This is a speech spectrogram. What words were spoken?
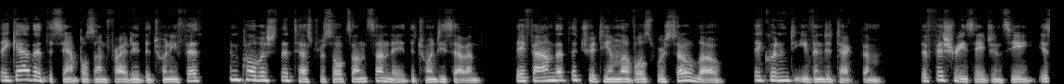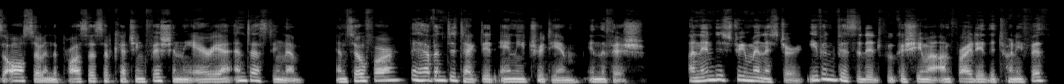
They gathered the samples on Friday the 25th and published the test results on Sunday the 27th. They found that the tritium levels were so low they couldn't even detect them. The Fisheries Agency is also in the process of catching fish in the area and testing them, and so far they haven't detected any tritium in the fish. An industry minister even visited Fukushima on Friday the 25th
